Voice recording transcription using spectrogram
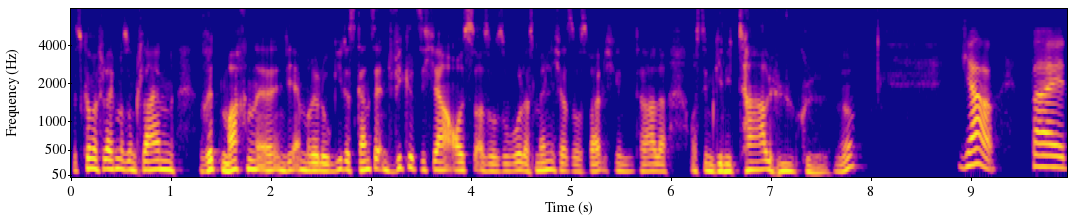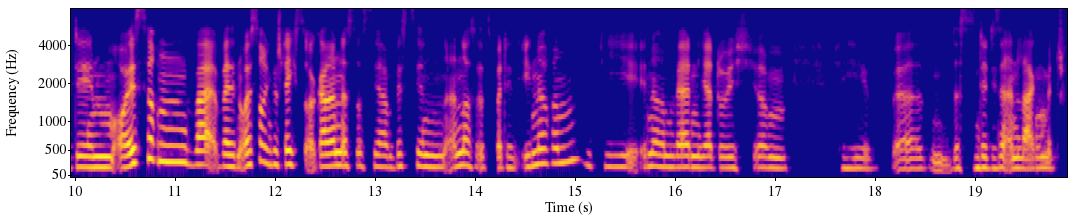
jetzt können wir vielleicht mal so 'n kleinen Ritt machen, äh, in die Embryologie. Das Ganze entwickelt sich ja aus also, sowohl das männliche als auch das weibliche Genitale aus dem Genitalhügel, ne? Ja, bei dem äußeren bei den äußeren Geschlechtsorganen ist das ja 'n bisschen anders als bei den inneren. Die inneren werden ja durch, ähm, die, äh das sind ja diese Anlagen mit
